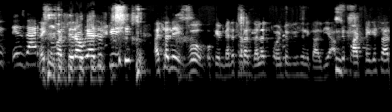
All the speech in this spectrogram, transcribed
Is that लाइक फंसे रहोगे कि अच्छा नहीं वो ओके मैंने थोड़ा गलत पॉइंट ऑफ़ व्यू से निकाल दिया। अपने पार्टनर के साथ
